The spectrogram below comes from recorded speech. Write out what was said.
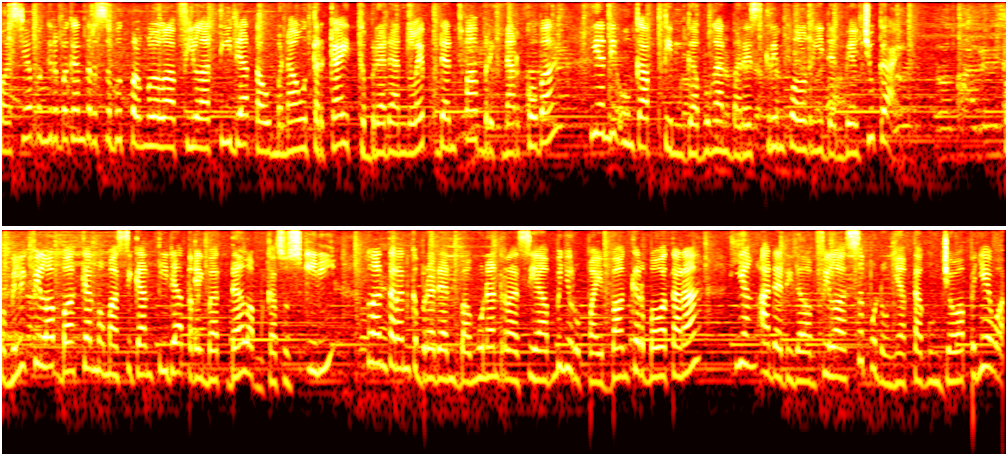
Pasca penggerebekan tersebut, pengelola villa tidak tahu menau terkait keberadaan lab dan pabrik narkoba yang diungkap tim gabungan Baris Krim Polri dan Bea Cukai. Pemilik villa bahkan memastikan tidak terlibat dalam kasus ini lantaran keberadaan bangunan rahasia menyerupai bunker bawah tanah yang ada di dalam villa sepenuhnya tanggung jawab penyewa.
